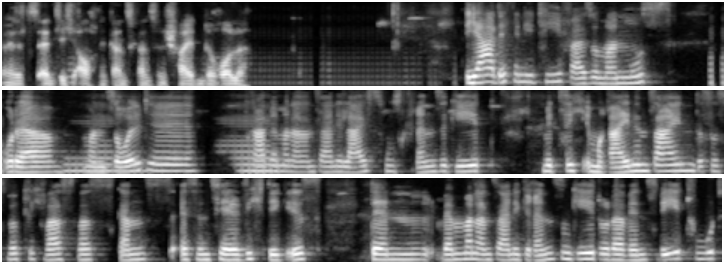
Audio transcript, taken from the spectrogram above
letztendlich auch eine ganz, ganz entscheidende Rolle. Ja, definitiv. Also man muss oder man sollte, gerade wenn man an seine Leistungsgrenze geht, mit sich im Reinen sein. Das ist wirklich was, was ganz essentiell wichtig ist. Denn wenn man an seine Grenzen geht oder wenn es weh tut,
